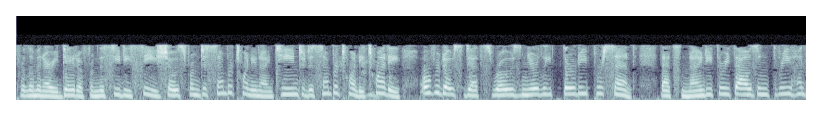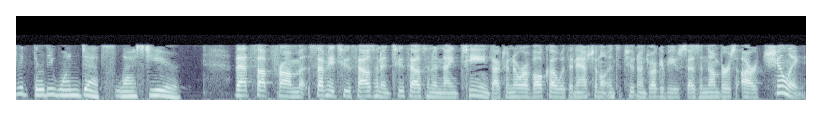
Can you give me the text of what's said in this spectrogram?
Preliminary data from the CDC shows from December 2019 to December 2020, overdose deaths rose nearly 30%. That's 93,331 deaths last year. That's up from 72,000 in 2019. Dr. Nora Volkow with the National Institute on Drug Abuse says the numbers are chilling,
